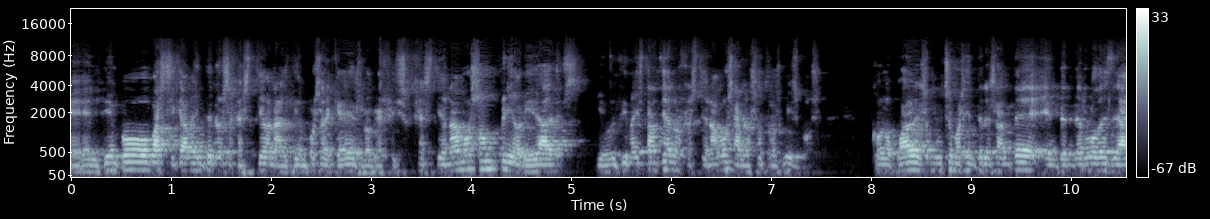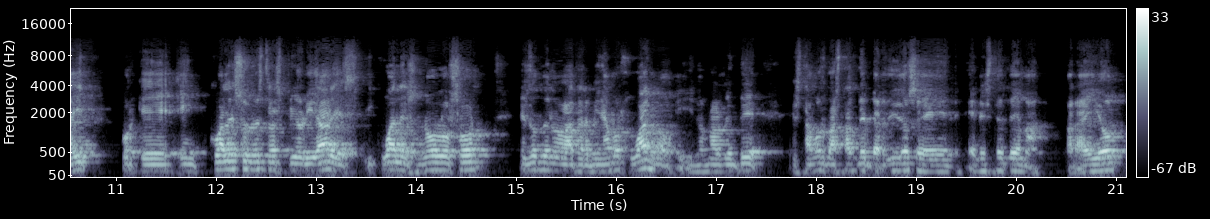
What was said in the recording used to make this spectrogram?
El tiempo básicamente no se gestiona, el tiempo es el que es. Lo que gestionamos son prioridades y en última instancia nos gestionamos a nosotros mismos. Con lo cual es mucho más interesante entenderlo desde ahí porque en cuáles son nuestras prioridades y cuáles no lo son es donde nos la terminamos jugando y normalmente estamos bastante perdidos en, este tema. Para ello,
